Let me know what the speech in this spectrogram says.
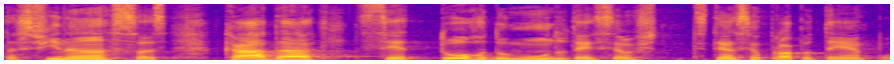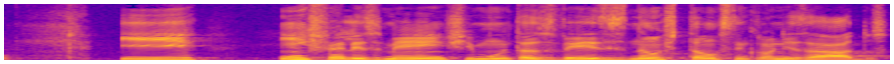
das finanças. Cada setor do mundo tem, seus, tem seu próprio tempo. E infelizmente, muitas vezes não estão sincronizados.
